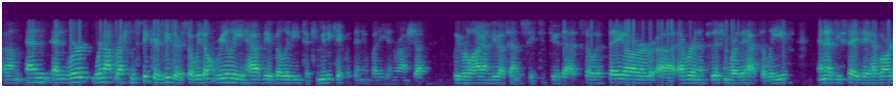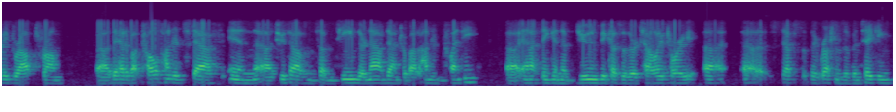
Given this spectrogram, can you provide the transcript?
Um, and and we're we're not Russian speakers either, so we don't really have the ability to communicate with anybody in Russia. We rely on the U.S. Embassy to do that. So if they are uh, ever in a position where they have to leave, and as you say, they have already dropped from uh, they had about 1,200 staff in uh, 2017. They're now down to about 120. Uh, and I think in June, because of the retaliatory uh, steps that the Russians have been taking,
